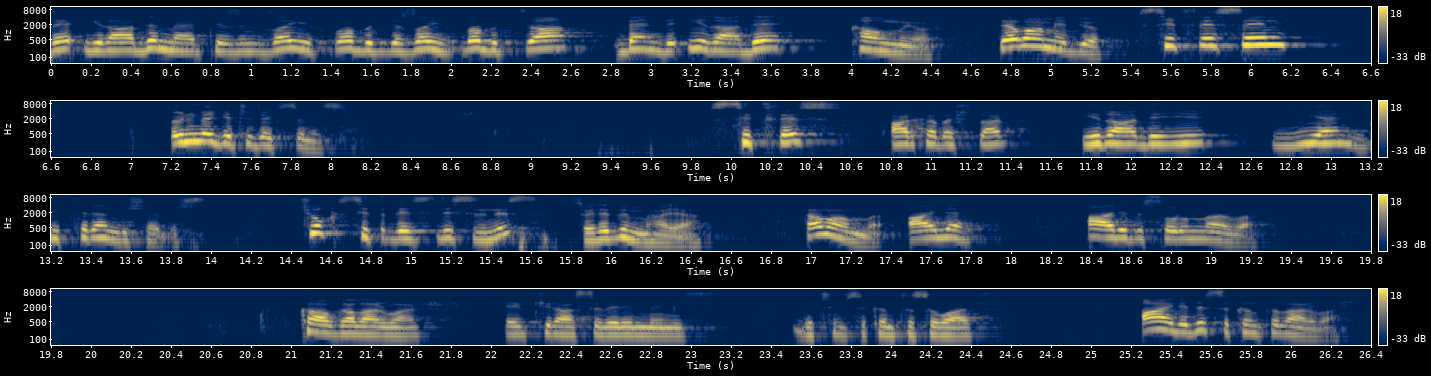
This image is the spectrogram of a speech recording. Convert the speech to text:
ve irade merkezim zayıfladıkça zayıfladıkça bende irade kalmıyor. Devam ediyor. Stresin önüne geçeceksiniz. Stres arkadaşlar iradeyi yiyen, bitiren bir şeydir. Çok streslisiniz. Söyledim mi Haya? Tamam mı? Aile. Ailede sorunlar var. Kavgalar var. Ev kirası verilmemiş. Geçim sıkıntısı var. Ailede sıkıntılar var.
